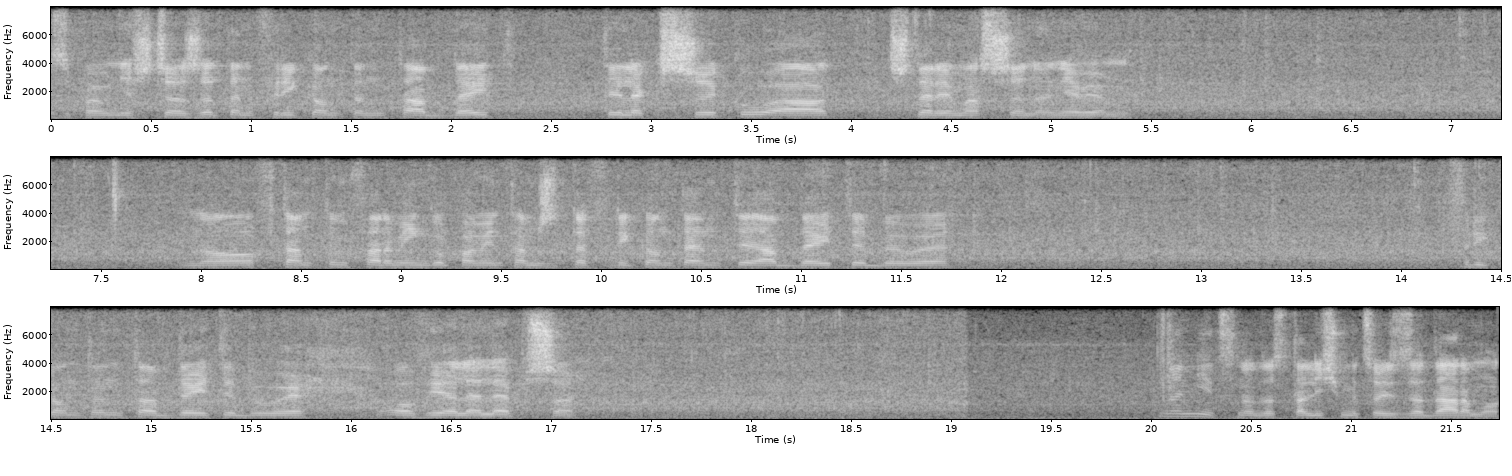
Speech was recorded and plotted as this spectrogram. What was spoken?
zupełnie szczerze, ten free content update tyle krzyku, a cztery maszyny, nie wiem. No, w tamtym farmingu pamiętam, że te free contenty, update'y były free content update'y były o wiele lepsze. No nic, no dostaliśmy coś za darmo,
